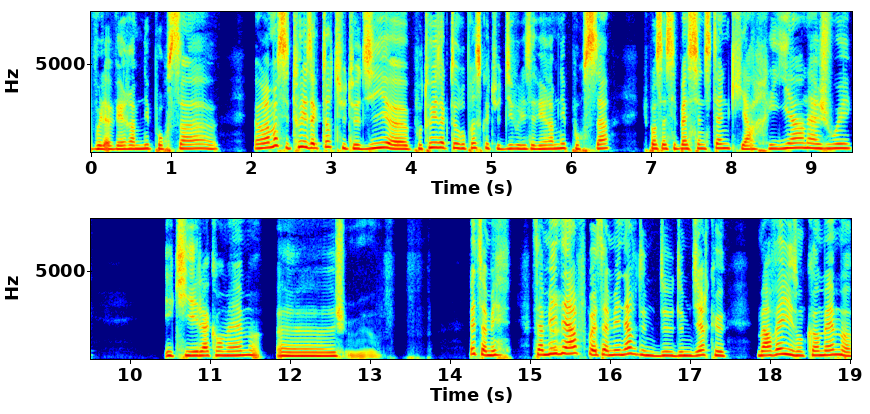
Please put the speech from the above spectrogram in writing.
vous l'avez ramené pour ça. Bah, vraiment, c'est tous les acteurs, tu te dis, euh, pour tous les acteurs ou presque, tu te dis, vous les avez ramenés pour ça. Je pense à Sébastien Stan qui a rien à jouer et qui est là quand même. Euh, je- En fait, ça m'é- ça m'énerve, quoi. Ça m'énerve de, de, de me dire que Marvel, ils ont quand même,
